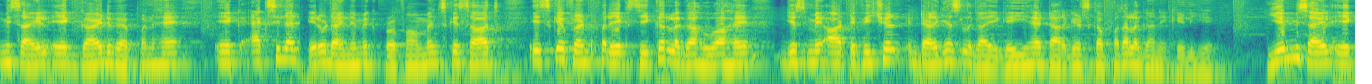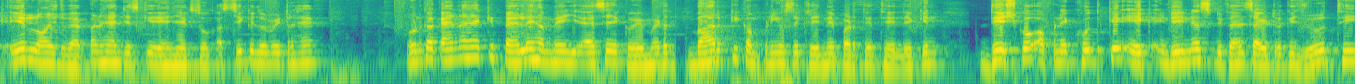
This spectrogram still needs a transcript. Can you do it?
मिसाइल एक गाइड वेपन है, एक एक्सीलेंट एरोडायनेमिक परफॉर्मेंस के साथ इसके फ्रंट पर एक सीकर लगा हुआ है, जिसमें आर्टिफिशियल इंटेलिजेंस लगाई गई है टारगेट्स का पता लगाने के लिए। ये मिसाइल एक एयर लॉन्च्ड वेपन है, जिसकी रेंज 180 किलोमीटर है। उनका कहना है कि पहले हमें ऐसे इक्विपमेंट बाहर की कंपनियों से खरीदने पड़ते थे, लेकिन देश को अपने खुद के एक इंडियनस डिफेंस साइटर की ज़रूरत थी।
